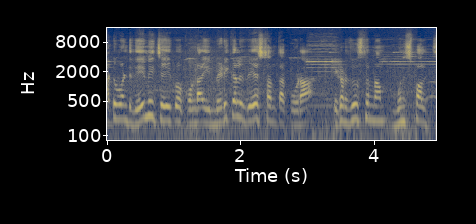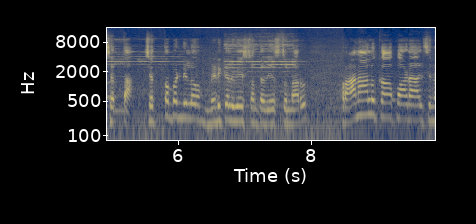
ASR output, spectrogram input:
అటువంటిది ఏమీ చేయకోకుండా ఈ మెడికల్ వేస్ట్ అంతా కూడా ఇక్కడ చూస్తున్నాం మున్సిపల్ చెత్త. చెత్త బండిలో మెడికల్ వేస్ట్ అంతా వేస్తున్నారు. ప్రాణాలు కాపాడాల్సిన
